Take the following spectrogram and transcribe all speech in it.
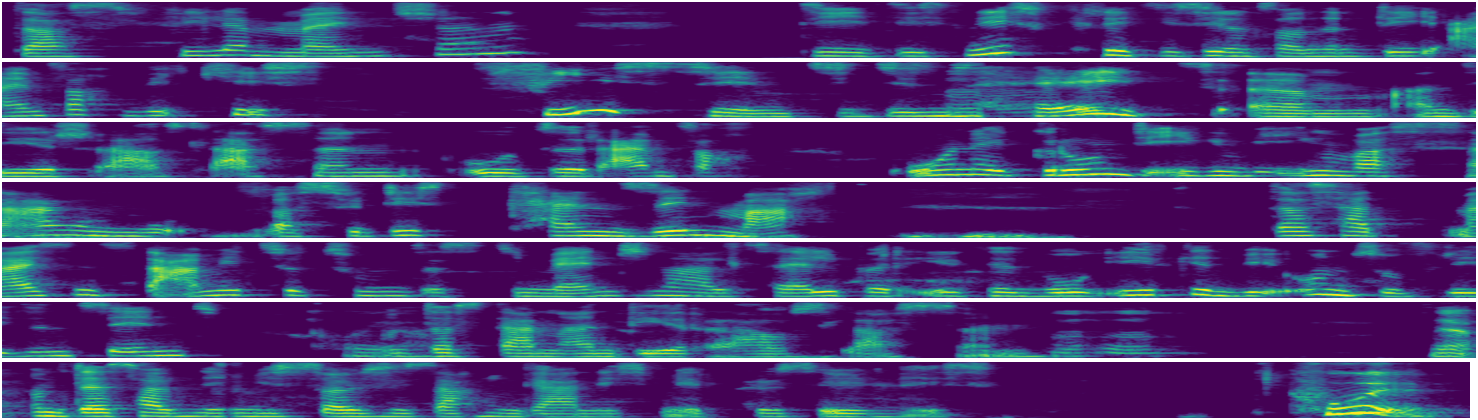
dass viele Menschen die es nicht kritisieren, sondern die einfach wirklich fies sind, die diesen mhm. Hate ähm, an dir rauslassen oder einfach ohne Grund irgendwie irgendwas sagen, was für dich keinen Sinn macht. Das hat meistens damit zu tun, dass die Menschen halt selber irgendwo irgendwie unzufrieden sind oh ja. und das dann an dir rauslassen. Mhm. Ja. Und deshalb nehme ich solche Sachen gar nicht mehr persönlich. Cool.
